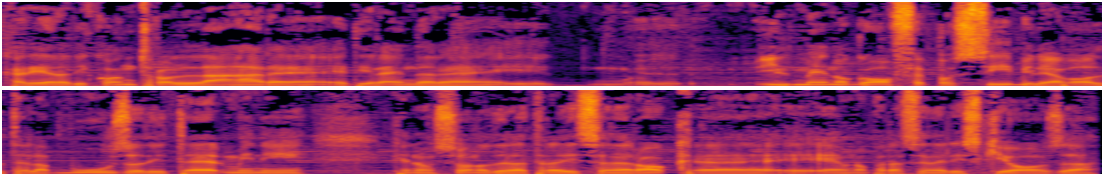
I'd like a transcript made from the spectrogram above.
carriera di controllare e di rendere i- il meno goffe possibile, a volte l'abuso di termini che non sono della tradizione rock è, è un'operazione rischiosa.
